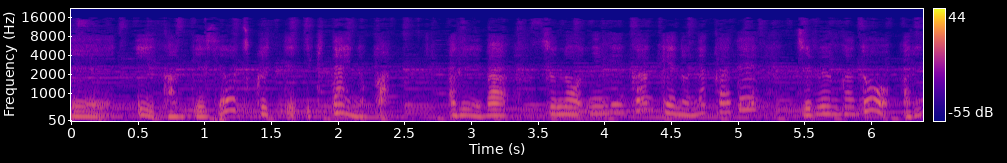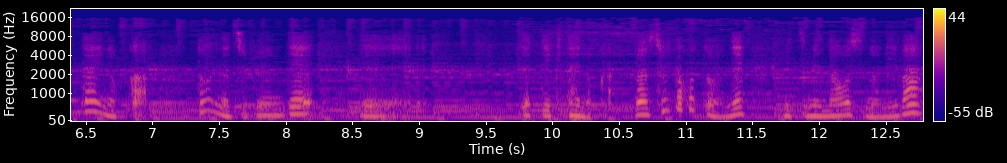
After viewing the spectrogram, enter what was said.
えいい関係性を作っていきたいのか、あるいはその人間関係の中で自分がどうありたいのかどんな自分で、えー、やっていきたいのか、まあ、そういったことをね見つめ直すのには、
